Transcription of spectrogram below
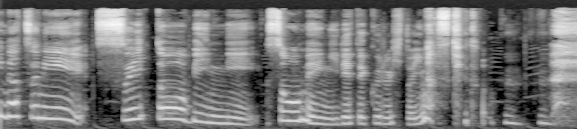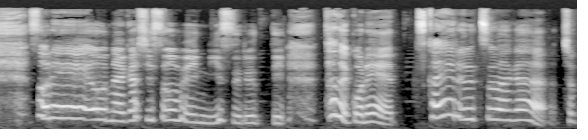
に夏に水筒瓶にそうめん入れてくる人いますけど、うんうんそれを流しそうめんにするって、ただこれ使える器が直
